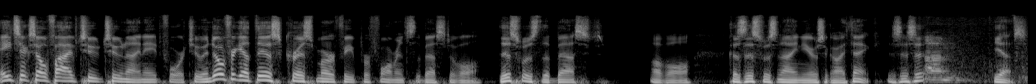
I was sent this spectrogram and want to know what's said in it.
860-522-9842. And don't forget this Chris Murphy performance, the best of all. This was the best of all because this was nine years ago, I think. Is this it? Um, yes.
